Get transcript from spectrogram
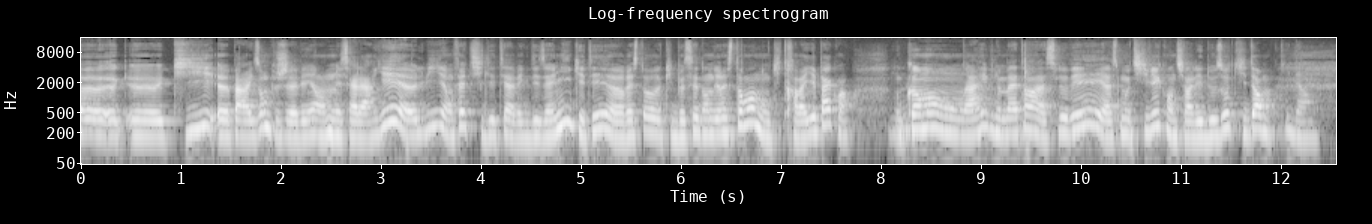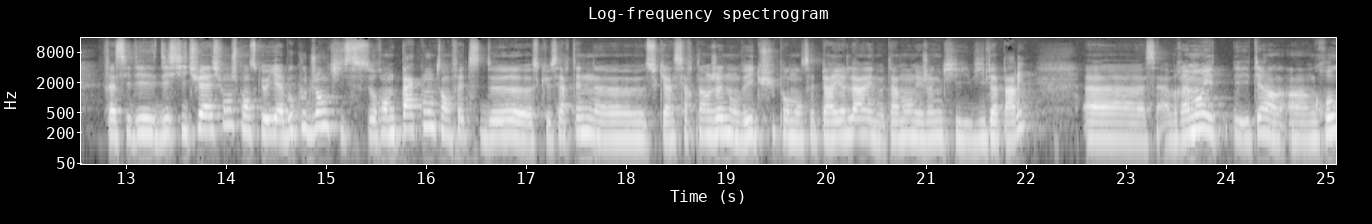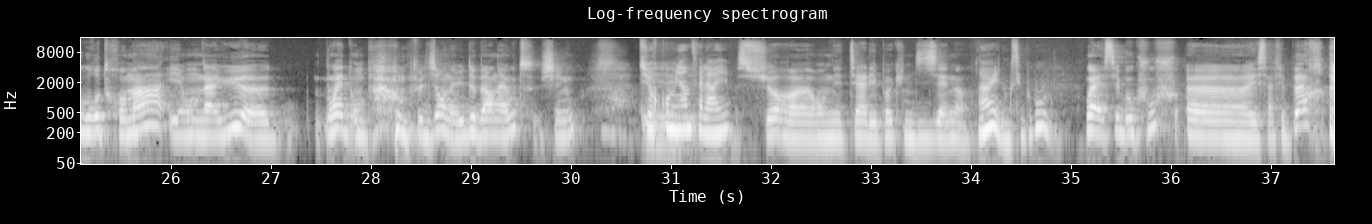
qui, par exemple, j'avais un de mes salariés, lui, en fait, il était avec des amis qui étaient qui bossaient dans des restaurants, donc il travaillaient pas, quoi. Donc comment on arrive le matin à se lever et à se motiver quand il y a les deux autres qui dorment? Qui dorment. Enfin, c'est des, des, situations. Je pense qu'il y a beaucoup de gens qui se rendent pas compte en fait de euh, ce que certaines, euh, ce certains jeunes ont vécu pendant cette période-là, et notamment les jeunes qui vivent à Paris. Euh, ça a vraiment été un, un, gros gros trauma, et on a eu, euh, ouais, on peut, on peut le dire, on a eu deux burn-out chez nous. Sur combien de salariés? Sur, on était à l'époque une dizaine. Ah oui, donc c'est beaucoup. Ouais, c'est beaucoup euh, et ça fait peur.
